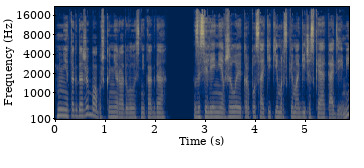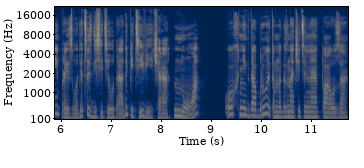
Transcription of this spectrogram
Мне так даже бабушка не радовалась никогда. Заселение в жилые корпуса Кикиморской магической академии производится с 10 утра до 5 вечера. Но Ох, не к добру эта многозначительная пауза.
